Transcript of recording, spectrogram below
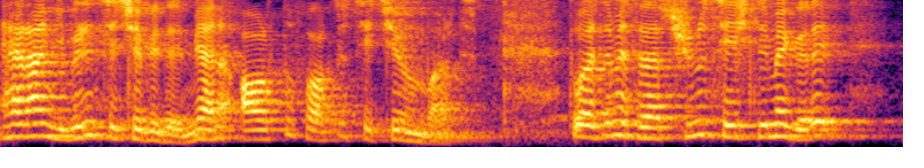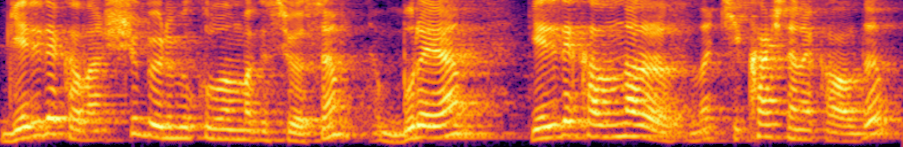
herhangi birini seçebilirim. Yani 6 farklı seçimim vardır. Dolayısıyla mesela şunu seçtiğime göre geride kalan şu bölümü kullanmak istiyorsam buraya geride kalanlar arasında ki kaç tane kaldı?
